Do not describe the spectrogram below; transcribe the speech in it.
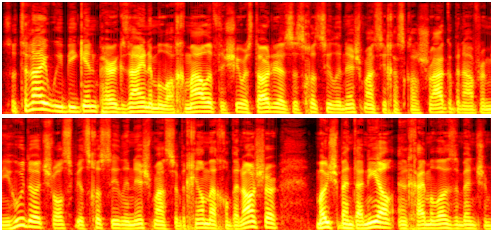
So tonight we begin Perek Zayin and Malach Malif. The shir was started as a Schutzi L'Nishmas Yichaskel Shraga ben Avram Yehuda. It should also be a Schutzi L'Nishmas Bechiel Mechel ben Asher, Moshe ben Daniel, and Chaim Elazar ben Shem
